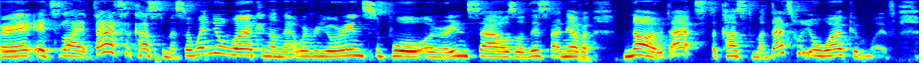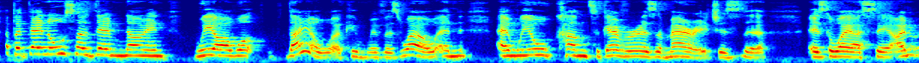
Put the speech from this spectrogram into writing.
Right? It's like that's a customer. So when you're working on that, whether you're in support or in sales or this, that, and the other, no, that's the customer. That's what you're working with. But then also them knowing we are what they are working with as well. And and we all come together as a marriage is the is the way I see it. I'm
